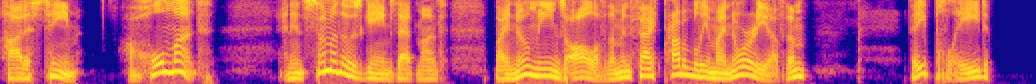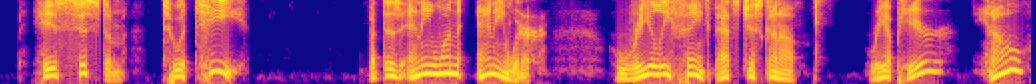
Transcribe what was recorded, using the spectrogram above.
hottest team. A whole month. And in some of those games that month, by no means all of them, in fact, probably a minority of them, they played his system to a T. But does anyone anywhere really think that's just going to reappear? You know?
